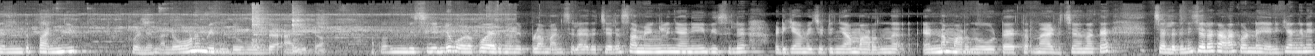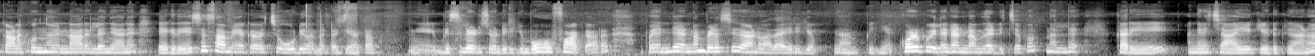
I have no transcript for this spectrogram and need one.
വെന്ത് പഞ്ഞി പോലെ നല്ലോണം വെന്തു കൊണ്ട് ആയിട്ടോ അപ്പം വിസിലിന്റെ കുഴപ്പമായിരുന്നു ഇപ്പോഴാണ് മനസ്സിലായത്. ചില സമയങ്ങളിൽ ഞാൻ ഈ വിസിൽ അടിക്കാൻ വെച്ചിട്ട് ഞാൻ മറന്ന് എണ്ണം മറന്നു കൂട്ടെ. എത്ര എണ്ണം അടിച്ചതെന്നൊക്കെ ചിലതിന് ചില കണക്കുണ്ട്. എനിക്കങ്ങനെ കണക്കൊന്നും എണ്ണാറില്ല. ഞാൻ ഏകദേശം സമയമൊക്കെ വെച്ച് ഓടി വന്നിട്ടൊക്കെ കേട്ടോ. വിസിലടിച്ചുകൊണ്ടിരിക്കുമ്പോൾ ഓഫാക്കാറ്. അപ്പോൾ എന്റെ എണ്ണം പിഴച്ച് കാണും. അതായിരിക്കും. ഞാൻ പിന്നെ കുഴപ്പമില്ല. രണ്ടാമത് അടിച്ചപ്പം നല്ല കറിയായി. അങ്ങനെ ചായയൊക്കെ എടുക്കുകയാണ്.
